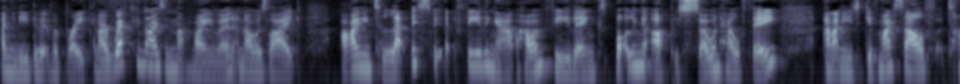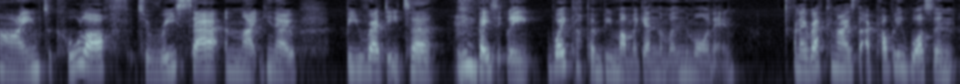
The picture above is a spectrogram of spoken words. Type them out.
and you need a bit of a break. And I recognized in that moment, and I was like, I need to let this feeling out, how I'm feeling, because bottling it up is so unhealthy. And I need to give myself time to cool off, to reset, and like, you know, be ready to basically wake up and be mum again in the morning. And I recognized that I probably wasn't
